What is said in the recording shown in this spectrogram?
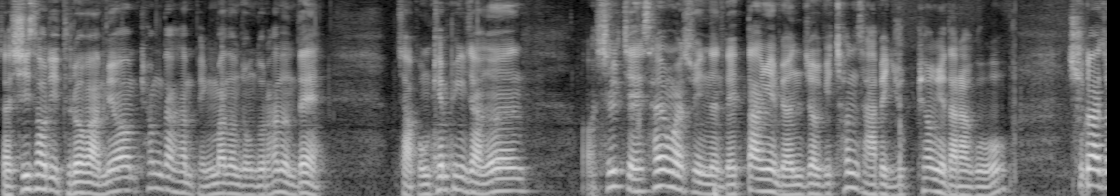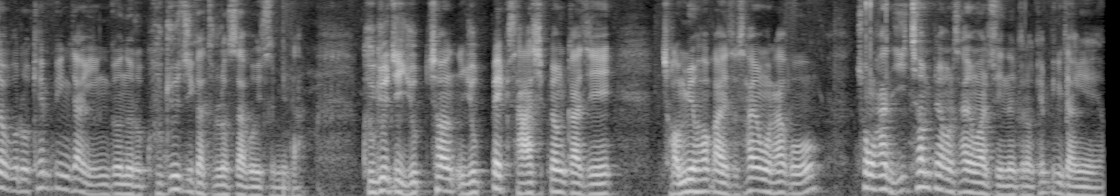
자, 시설이 들어가면 평당 한 100만 원 정도를 하는데 자, 본 캠핑장은 어, 실제 사용할 수 있는 내 땅의 면적이 1406평에 달하고 추가적으로 캠핑장 인근으로 국유지가 둘러싸고 있습니다. 국유지 6천 640평까지 점유 허가에서 사용을 하고 총 한 2,000평을 사용할 수 있는 그런 캠핑장이에요.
